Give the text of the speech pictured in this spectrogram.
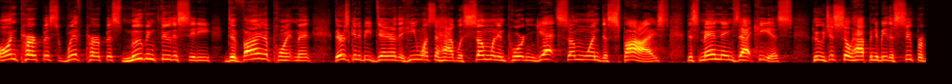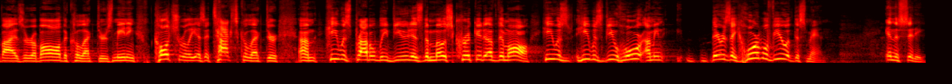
on purpose, with purpose, moving through the city, divine appointment. There's going to be dinner that he wants to have with someone important, yet someone despised. This man named Zacchaeus, who just so happened to be the supervisor of all the collectors, meaning culturally, as a tax collector, um, he was probably viewed as the most crooked of them all. He was, he was viewed, hor- I mean, there is a horrible view of this man in the city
